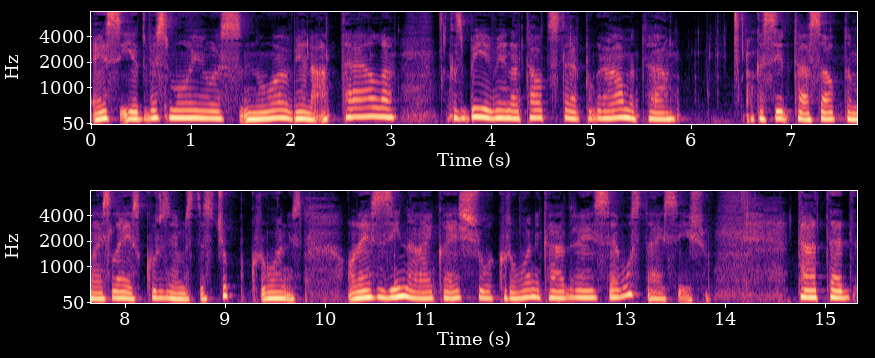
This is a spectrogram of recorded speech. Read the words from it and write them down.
es iedvesmojos no viena attēla, kas bija vienā tautas tērpu grāmatā, kas ir tā sauktamais lejas kurzemes, tas čupu kronis, un es zināju, ka es šo kroni kādreiz sev uztaisīšu. Tātad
